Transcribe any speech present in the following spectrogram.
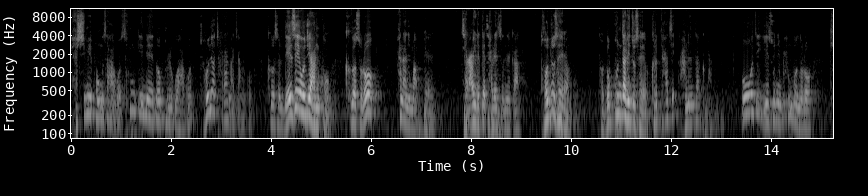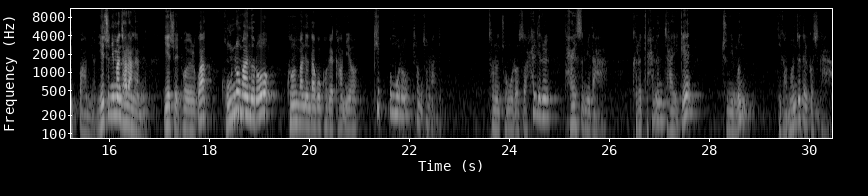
열심히 봉사하고 섬김에도 불구하고 전혀 자랑하지 않고 그것을 내세우지 않고 그것으로 하나님 앞에 제가 이렇게 잘했으니까 더 주세요. 더 높은 자리 주세요. 그렇게 하지 않는다 그 말입니다. 오직 예수님 한 분으로 기뻐하며 예수님만 자랑하며 예수의 보혈과 공로만으로 구원받는다고 고백하며 기쁨으로 겸손하게 저는 종으로서 할 일을 다 했습니다. 그렇게 하는 자에게 주님은 네가 먼저 될 것이다.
